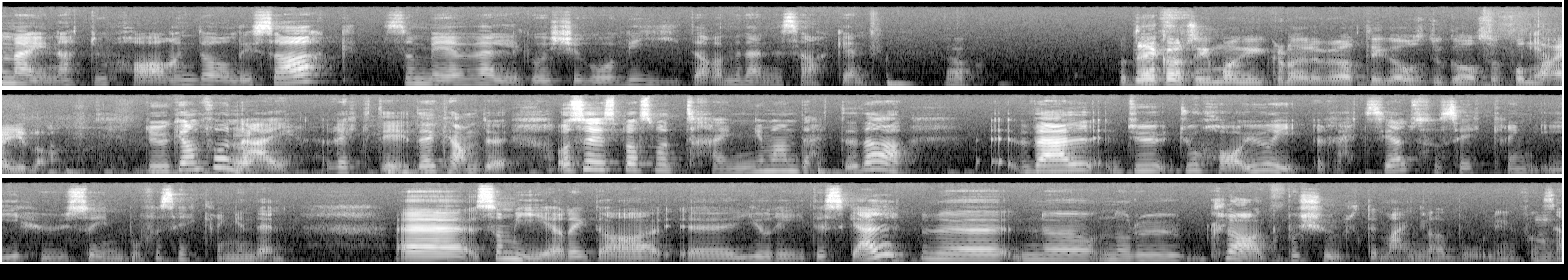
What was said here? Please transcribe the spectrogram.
mener at du har en dårlig sak, så vi velger å ikke gå videre med denne saken. Ja. Og det er kanskje ikke mange klar over, at det- du kan også få nei, da. Du kan få nei. Riktig. Det kan du. Og så er spørsmålet trenger man dette, da. Vel, du, du har jo rettshjelpsforsikring i hus- og innboforsikringen din. Eh, som gir deg da eh, juridisk hjelp eh, når, du klager på skjulte mangler i boligen f.eks.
